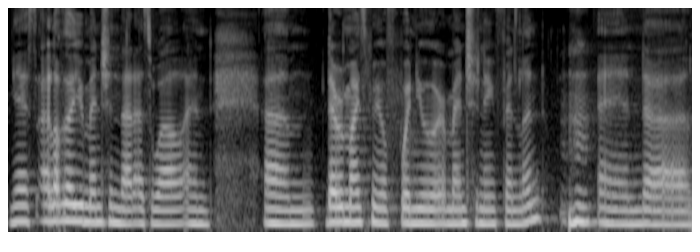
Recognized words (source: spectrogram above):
Yes. I love that you mentioned that as well. And um, that reminds me of when you were mentioning Finland. Mm-hmm. And um,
